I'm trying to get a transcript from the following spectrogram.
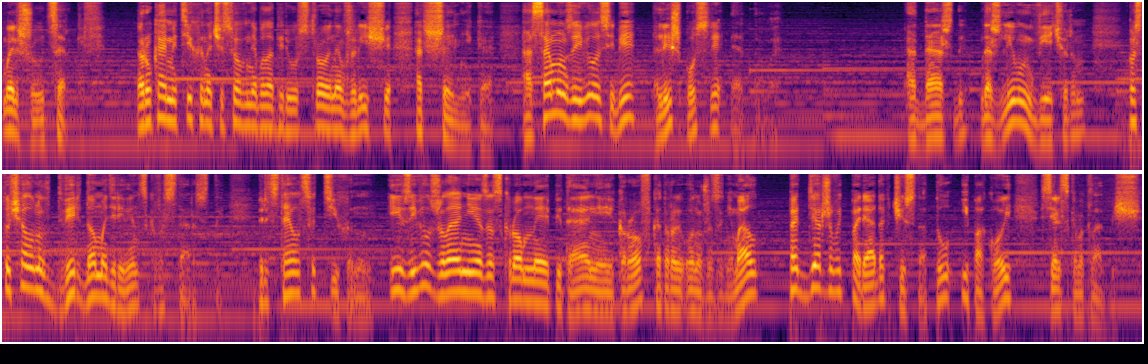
большую церковь. Руками Тихона часовня была переустроена в жилище отшельника, а сам он заявил о себе лишь после этого. Однажды, дождливым вечером, постучал он в дверь дома деревенского старосты, представился Тихону и изъявил желание за скромное питание и кров, который он уже занимал, поддерживать порядок, чистоту и покой сельского кладбища.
